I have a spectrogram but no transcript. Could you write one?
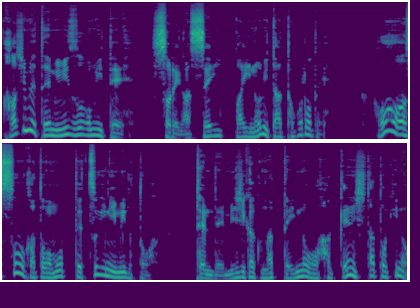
初めてミミズを見て、それが精一杯伸びたところで、ああ、そうかと思って次に見ると、点で短くなっているのを発見した時の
